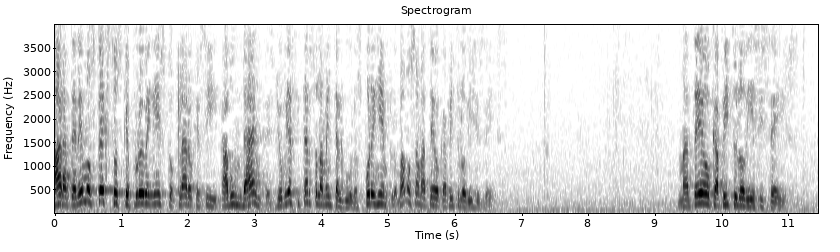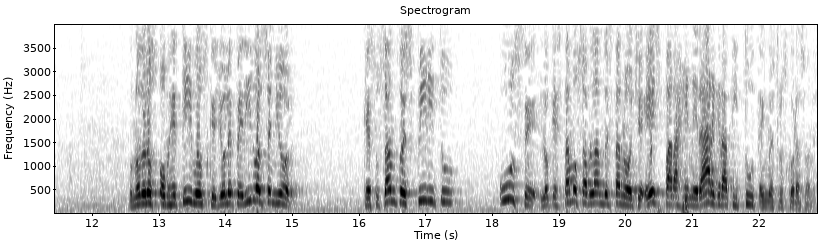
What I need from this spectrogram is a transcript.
Ahora, tenemos textos que prueben esto, claro que sí, abundantes. Yo voy a citar solamente algunos. Por ejemplo, vamos a Mateo capítulo 16. Mateo capítulo 16. Uno de los objetivos que yo le he pedido al Señor, que su Santo Espíritu use lo que estamos hablando esta noche es para generar gratitud en nuestros corazones.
